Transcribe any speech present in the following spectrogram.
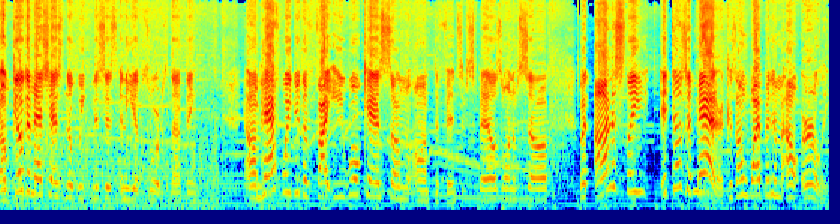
Um, Gilgamesh has no weaknesses and he absorbs nothing. Um, halfway through the fight, he will cast some um, defensive spells on himself. But honestly, it doesn't matter because I'm wiping him out early.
